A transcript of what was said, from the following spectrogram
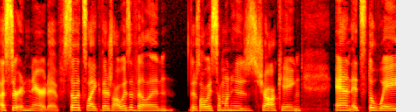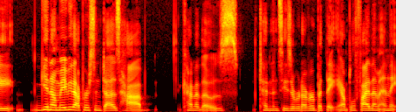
a certain narrative. So it's like there's always a villain, there's always someone who's shocking, and it's the way, you know, maybe that person does have kind of those tendencies or whatever, but they amplify them and they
